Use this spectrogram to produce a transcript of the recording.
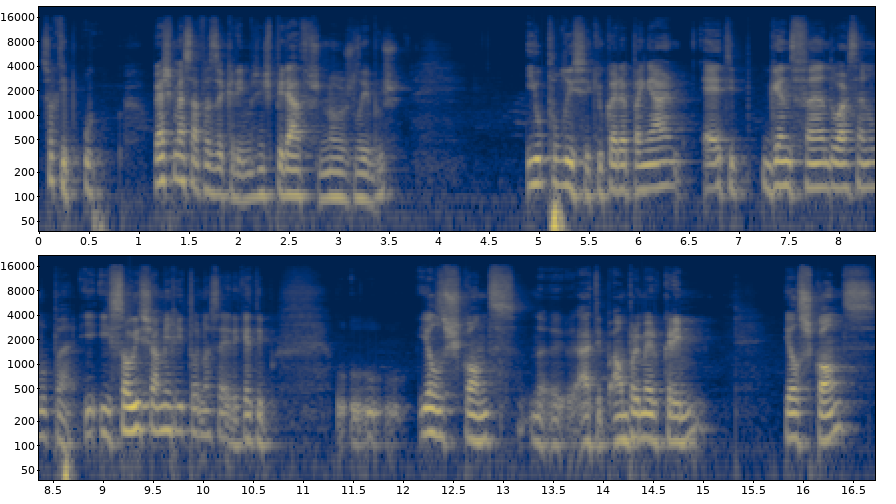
Só que tipo, o, o gajo começa a fazer crimes inspirados nos livros e o polícia que o quer apanhar é tipo grande fã do Arsène Lupin. E, e só isso já me irritou na série, que é tipo, ele esconde-se, há, tipo, há um primeiro crime, ele esconde-se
